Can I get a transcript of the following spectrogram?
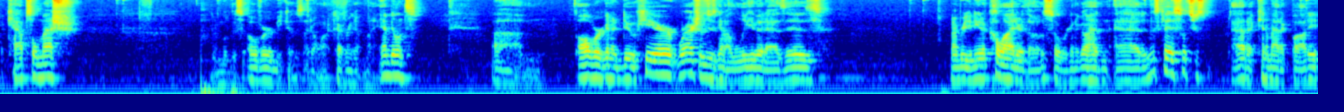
a capsule mesh. Move this over because I don't want it covering up my ambulance. Um, all we're going to do here, we're actually just going to leave it as is. Remember, you need a collider though, so we're going to go ahead and add, in this case, let's just add a kinematic body.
